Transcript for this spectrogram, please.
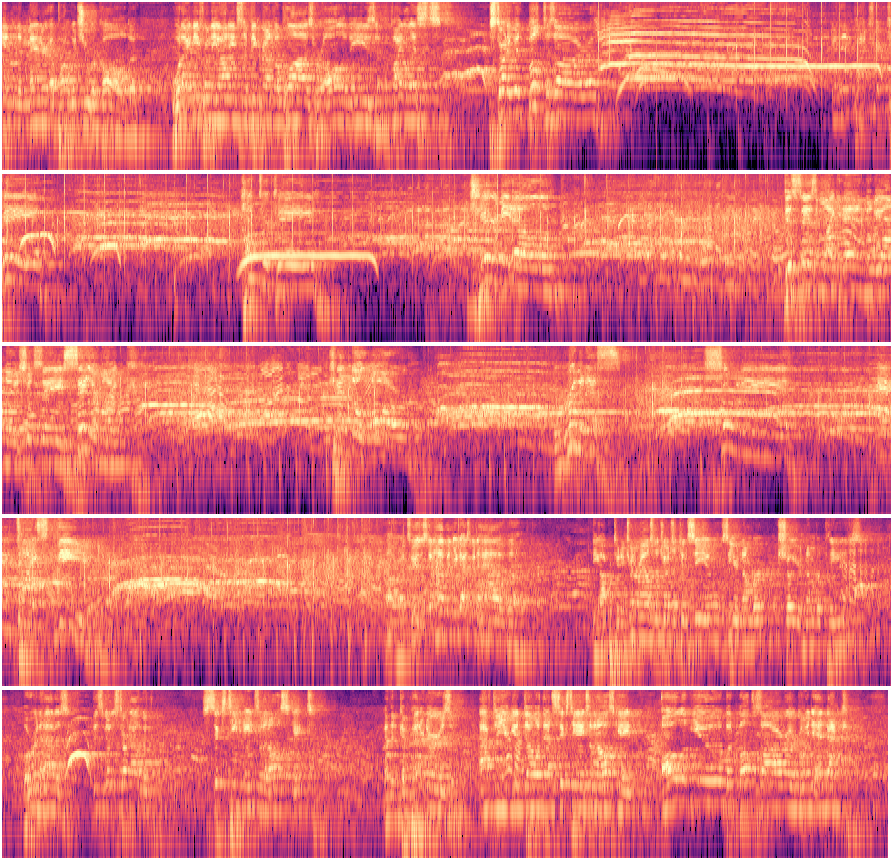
in the manner upon which you were called. What I need from the audience is a big round of applause for all of these finalists, starting with Baltazar. And then Patrick K. Hunter K. Jeremy L. This says Mike N, but we all know it should say Sailor Mike. Opportunity. Turn around so the judges can see you, see your number. Show your number, please. What we're gonna have is, this is gonna start out with 16 eighths of an all skate. And then competitors, after you get done with that 16 eighths of an all skate, all of you but Baltazar are going to head back.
